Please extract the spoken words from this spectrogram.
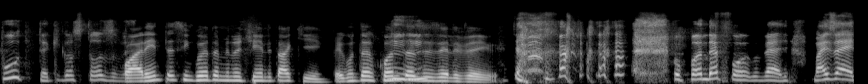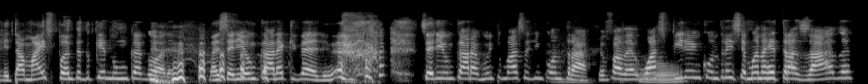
Puta, que gostoso, velho. 40, 50 minutinhos ele tá aqui. Pergunta quantas uhum. vezes ele veio. o panda é fogo, velho. Mas é, ele tá mais panda do que nunca agora. Mas seria um cara que, velho, seria um cara muito massa de encontrar. Eu falei, o Aspira eu encontrei semana retrasada.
